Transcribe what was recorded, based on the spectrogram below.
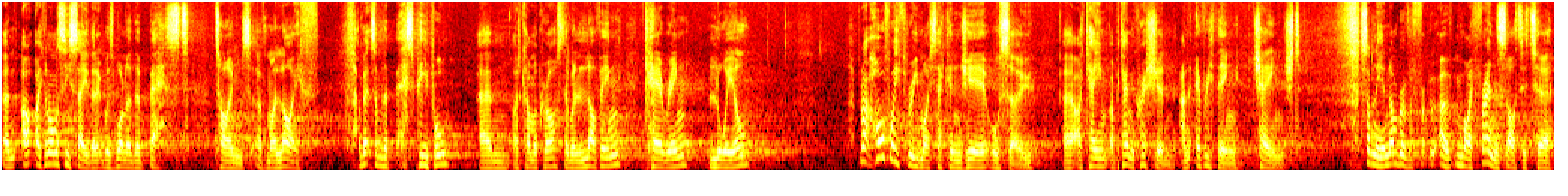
and I can honestly say that it was one of the best times of my life. I met some of the best people um, I'd come across. They were loving, caring, loyal. About halfway through my second year or so, uh, I, came, I became a Christian and everything changed. Suddenly, a number of, of my friends started to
